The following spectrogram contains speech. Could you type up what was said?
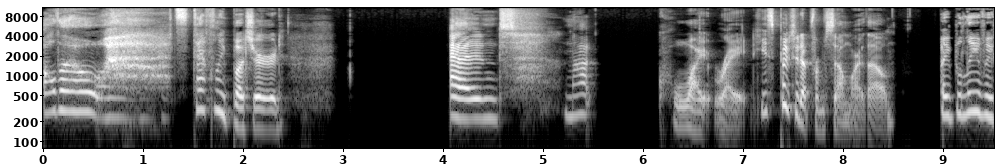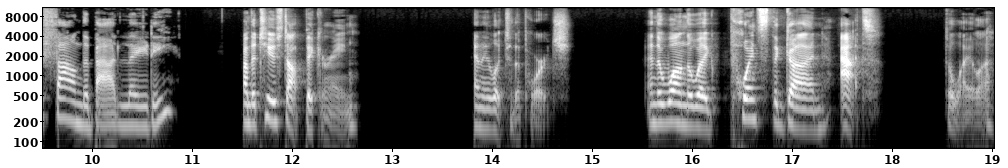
although it's definitely butchered and not quite right. He's picked it up from somewhere, though. I believe we found the bad lady. And the two stop bickering. And they look to the porch. And the one in the wig points the gun at Delilah.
